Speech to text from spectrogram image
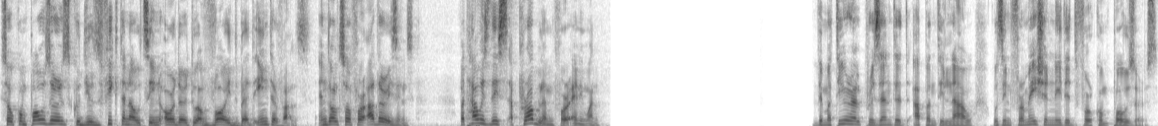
so composers could use ficta notes in order to avoid bad intervals, and also for other reasons. But how is this a problem for anyone? The material presented up until now was information needed for composers.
